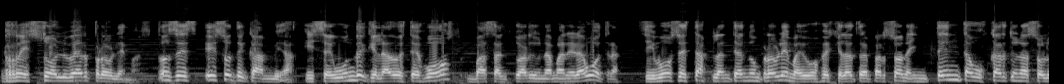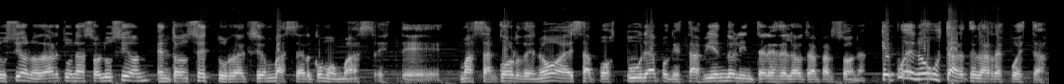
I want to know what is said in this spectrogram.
resolver problemas. Entonces, eso te cambia. Y según de qué lado estés vos, vas a actuar de una manera u otra. Si vos estás planteando un problema y vos ves que la otra persona intenta buscarte una solución o darte una solución, entonces tu reacción va a ser como más, este, más acorde ¿no? a esa postura porque estás viendo el interés de la otra persona. Que puede no gustarte la respuesta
